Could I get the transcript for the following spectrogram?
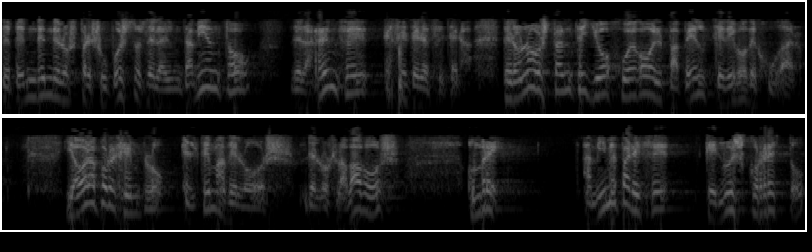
dependen de los presupuestos del ayuntamiento, de la Renfe, etcétera, etcétera. Pero no obstante, yo juego el papel que debo de jugar. Y ahora, por ejemplo, el tema de los, de los lavabos, hombre, a mí me parece que no es correcto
